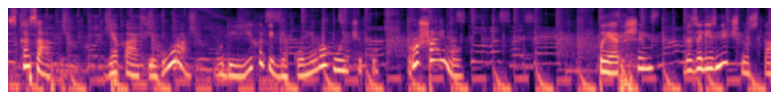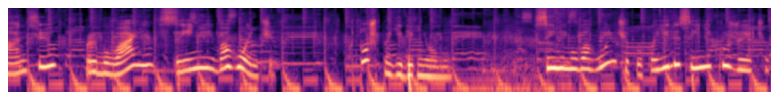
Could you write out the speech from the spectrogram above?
сказати, яка фігура буде їхати в якому вагончику. Рушаймо. Першим на залізничну станцію прибуває синій вагончик. Хто ж поїде в ньому? Синьому вагончику поїде синій кружечок.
